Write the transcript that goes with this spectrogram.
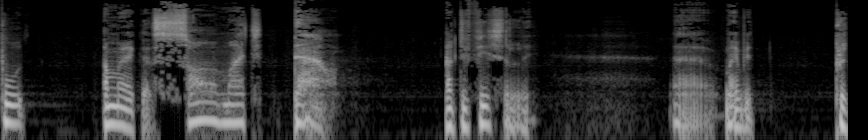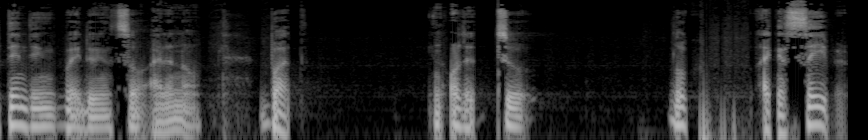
put America so much down artificially, uh, maybe pretending by doing so, I don't know. But in order to look like a savior,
